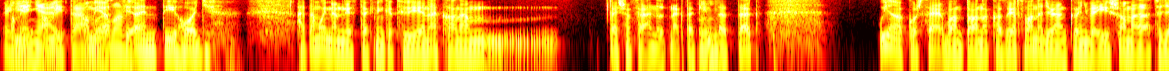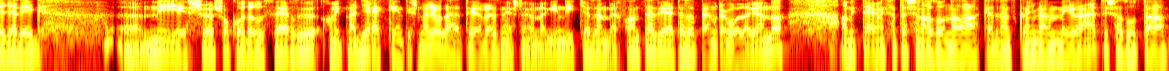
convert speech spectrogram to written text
Egy ami, nyári ami, táborban. ami azt jelenti, hogy hát nem, hogy nem néztek minket hülyének, hanem teljesen felnőttnek tekintettek. Uh-huh. Ugyanakkor Szerbantalnak azért van egy olyan könyve is, amellett, hogy egy elég mély és sokoldalú szerző, amit már gyerekként is nagyon lehet élvezni, és nagyon megindítja az ember fantáziáját, ez a Pendragon legenda, amit természetesen azonnal a kedvenc könyvem vált, és azóta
